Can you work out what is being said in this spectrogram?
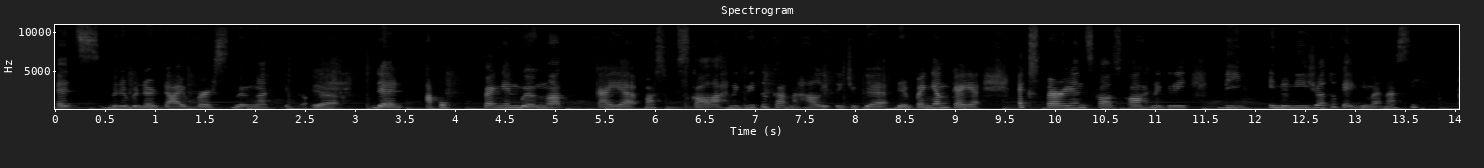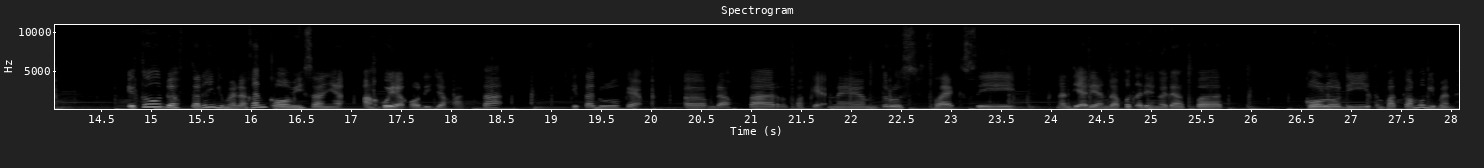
it's bener-bener diverse banget gitu. Yeah. dan aku pengen banget kayak masuk sekolah negeri tuh karena hal itu juga dan pengen kayak experience kalau sekolah negeri di Indonesia tuh kayak gimana sih? Itu daftarnya gimana kan kalau misalnya aku ya kalau di Jakarta kita dulu kayak um, daftar pakai nem terus seleksi nanti ada yang dapat ada yang nggak dapat. Kalau di tempat kamu gimana?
